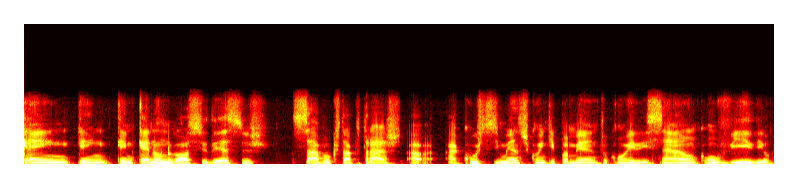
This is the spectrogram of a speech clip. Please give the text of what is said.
quem, quem, quem quer um negócio desses sabe o que está por trás. Há, há custos imensos com equipamento, com edição, com vídeo.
